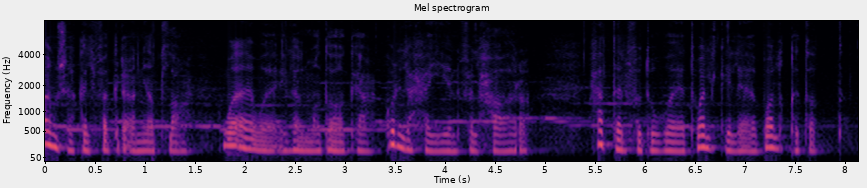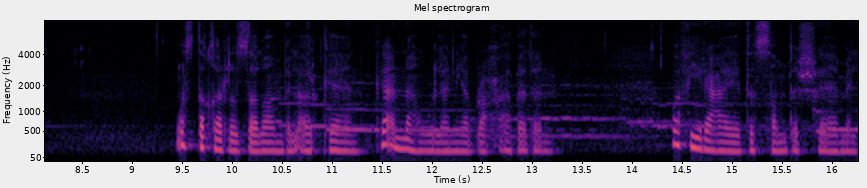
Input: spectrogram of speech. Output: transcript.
أوشك الفجر أن يطلع وآوى إلى المضاجع كل حي في الحارة حتى الفتوات والكلاب والقطط. واستقر الظلام بالأركان كأنه لن يبرح أبدا. وفي رعاية الصمت الشامل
